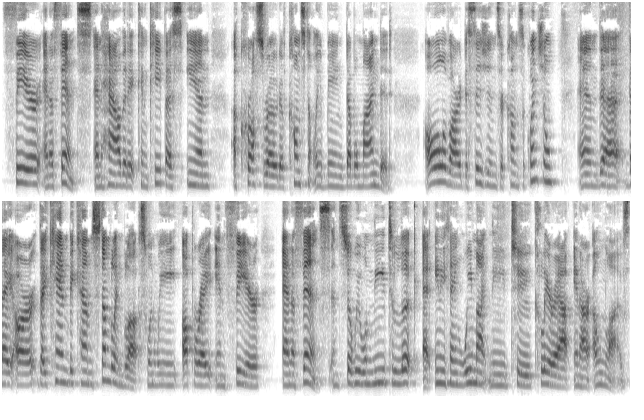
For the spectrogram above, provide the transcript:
fear and offense and how that it can keep us in a crossroad of constantly being double minded. All of our decisions are consequential and uh, they are they can become stumbling blocks when we operate in fear and offense. And so we will need to look at anything we might need to clear out in our own lives.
